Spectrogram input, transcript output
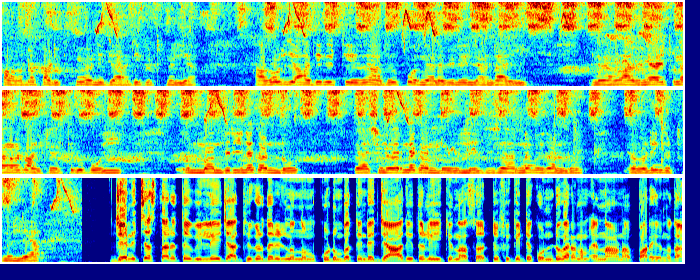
അവരുടെ പഠിപ്പിന് വേണ്ടി ജാതി കിട്ടുന്നില്ല. ആകെ ഒരു ജാതി കിട്ടിയത് അത് ഇപ്പോൾ നിലവിലില്ലാണ്ടായി പിന്നെ ഞങ്ങൾ അതിനായിട്ട് ഞങ്ങൾ കളക്ടറേറ്റിലേക്ക് പോയി. മന്ത്രിനെ കണ്ടു. റേഷൻകാരനെ കണ്ടു. വില്ലേജ് സാറിനെ കണ്ടു. എവിടെയും കിട്ടുന്നില്ല. ജനിച്ച സ്ഥലത്ത് വില്ലേജ് അധികൃതരിൽ നിന്നും കുടുംബത്തിന്റെ ജാതി തെളിയിക്കുന്ന സർട്ടിഫിക്കറ്റ് കൊണ്ടുവരണം എന്നാണ് പറയുന്നത്.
